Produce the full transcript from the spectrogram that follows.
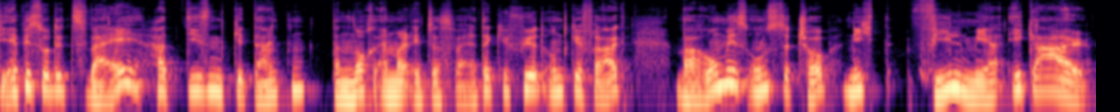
Die Episode 2 hat diesen Gedanken dann noch einmal etwas weitergeführt und gefragt, warum ist uns der Job nicht viel mehr egal?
